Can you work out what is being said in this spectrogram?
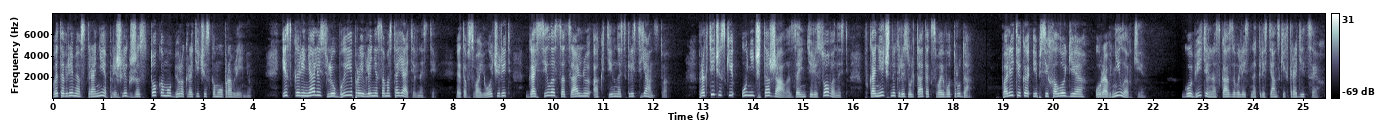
в это время в стране пришли к жестокому бюрократическому управлению. Искоренялись любые проявления самостоятельности. Это, в свою очередь, гасило социальную активность крестьянства. Практически уничтожало заинтересованность в конечных результатах своего труда. Политика и психология уравниловки губительно сказывались на крестьянских традициях.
